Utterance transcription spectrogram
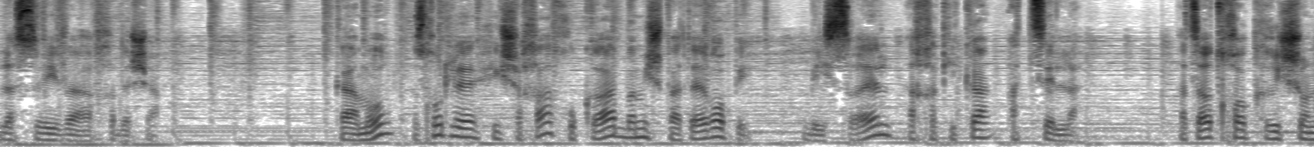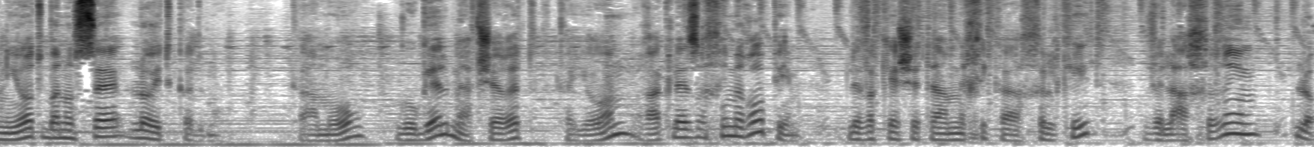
לסביבה החדשה. כאמור, הזכות להישכח הוכרה במשפט האירופי. בישראל החקיקה עצלה. הצעות חוק ראשוניות בנושא לא התקדמו. כאמור, גוגל מאפשרת כיום רק לאזרחים אירופיים לבקש את המחיקה החלקית, ולאחרים לא.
